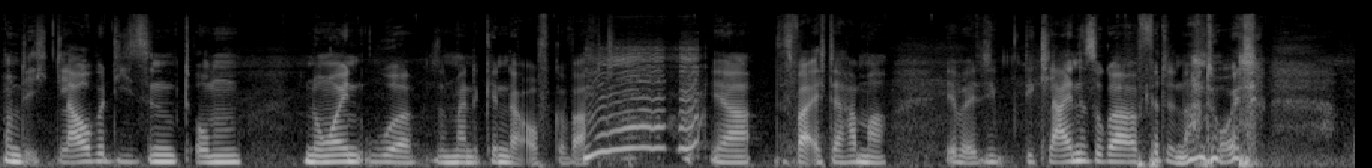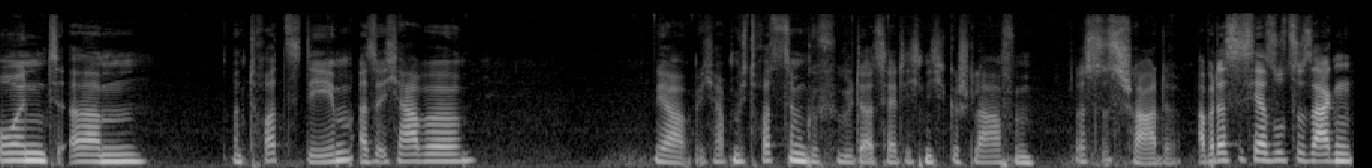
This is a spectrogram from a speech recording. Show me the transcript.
Und ich glaube, die sind um 9 Uhr, sind meine Kinder aufgewacht. ja, das war echt der Hammer. Die, die Kleine sogar Viertel nach neun. Und, ähm, und trotzdem, also ich habe, ja, ich habe mich trotzdem gefühlt, als hätte ich nicht geschlafen. Das ist schade. Aber das ist ja sozusagen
